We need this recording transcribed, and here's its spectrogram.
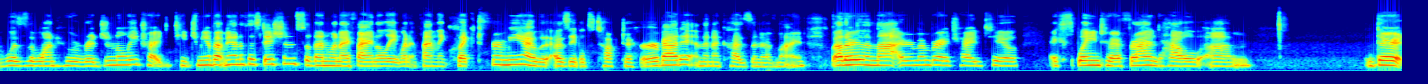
was the one who originally tried to teach me about manifestation. So then when I finally, when it finally clicked for me, I, w- I was able to talk to her about it and then a cousin of mine. But other than that, I remember I tried to explain to a friend how, um, there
